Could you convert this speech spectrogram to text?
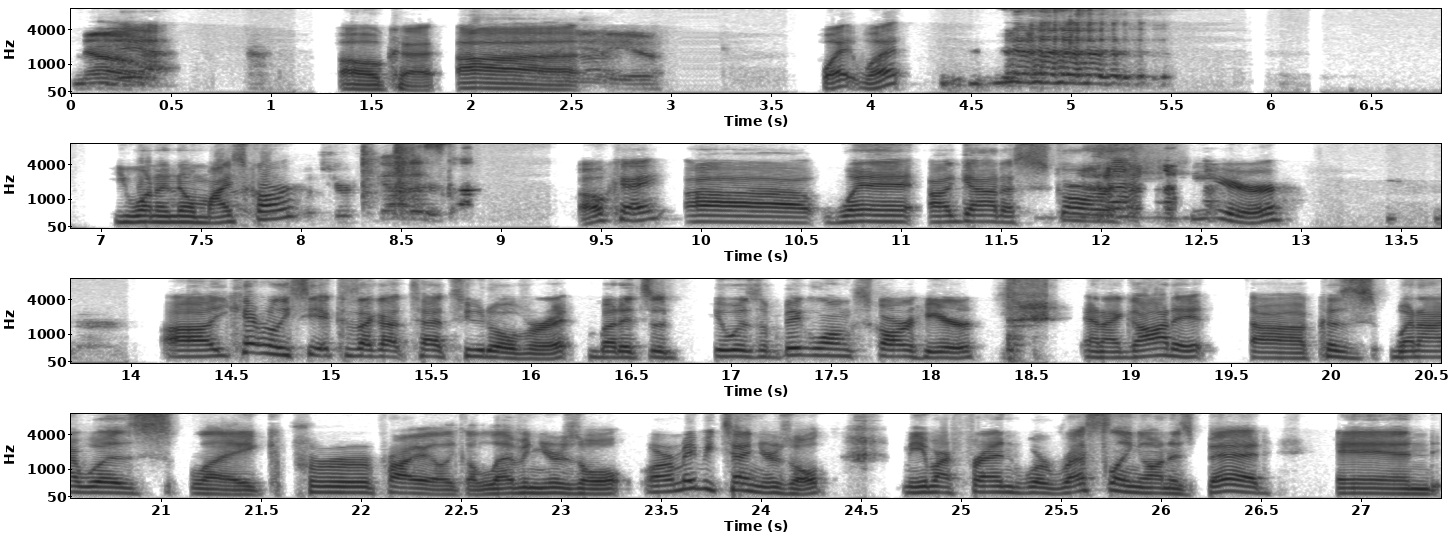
no. Yeah. Oh, okay. Uh, Yeah, you. what? What? You want to know my scar? What's your scar. Okay. Uh, when I got a scar here, uh, you can't really see it because I got tattooed over it, but it's a it was a big long scar here, and I got it because when I was like probably like 11 years old or maybe 10 years old, me and my friend were wrestling on his bed, and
